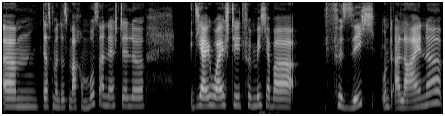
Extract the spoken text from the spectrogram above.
ähm, dass man das machen muss an der Stelle. DIY steht für mich aber für sich und alleine.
